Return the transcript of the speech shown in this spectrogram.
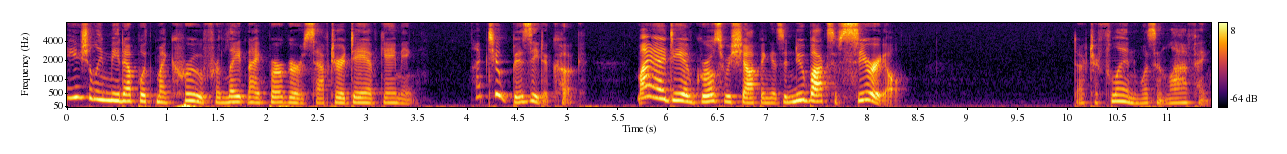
I usually meet up with my crew for late night burgers after a day of gaming. I'm too busy to cook. My idea of grocery shopping is a new box of cereal. Dr. Flynn wasn't laughing.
